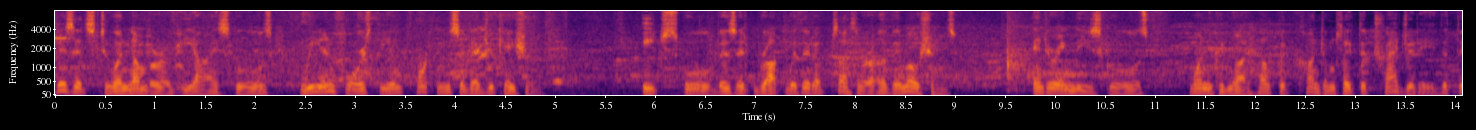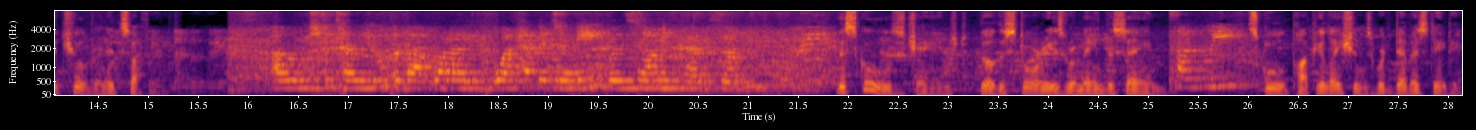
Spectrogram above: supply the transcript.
Visits to a number of EI schools reinforced the importance of education. Each school visit brought with it a plethora of emotions. Entering these schools, one could not help but contemplate the tragedy that the children had suffered. I wish to tell you about what, I, what happened to me when tsunami came. The schools changed, though the stories remained the same. School populations were devastated.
